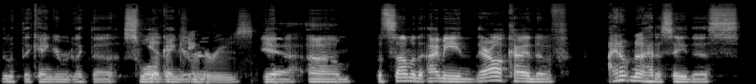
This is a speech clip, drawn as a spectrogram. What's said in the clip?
with the kangaroo, like the swole yeah, the kangaroo. kangaroos. Yeah. Um, but some of the, I mean, they're all kind of, I don't know how to say this.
